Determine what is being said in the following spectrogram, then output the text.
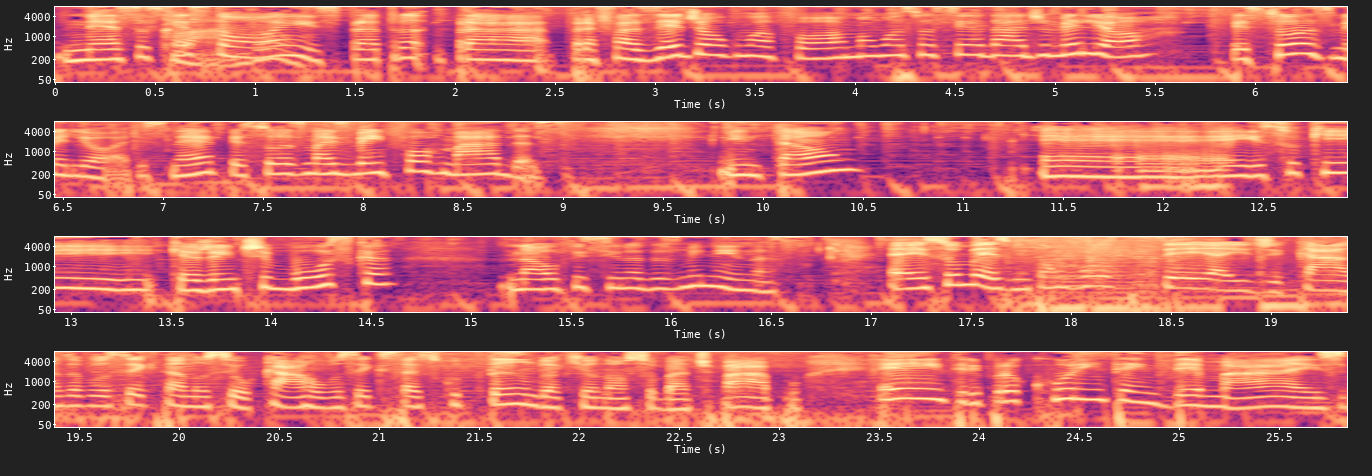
Nessas claro. questões, para fazer de alguma forma uma sociedade melhor, pessoas melhores, né? Pessoas mais bem formadas. Então, é, é isso que, que a gente busca na oficina das meninas. É isso mesmo. Então você aí de casa, você que está no seu carro, você que está escutando aqui o nosso bate-papo, entre, procure entender mais,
